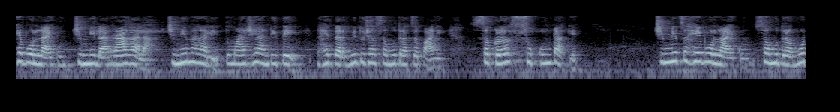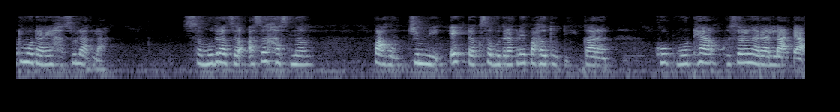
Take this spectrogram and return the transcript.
हे बोलणं ऐकून चिमणीला राग आला. चिमणी म्हणाली तू माझी अंडी दे नाहीतर मी तुझ्या समुद्राचं पाणी सगळं सुकून टाकेन. चिमणीचं हे बोलणं ऐकून समुद्र मोठमोठ्याने हसू लागला. समुद्राचं असं हसणं पाहून चिमणी एकटक समुद्राकडे पाहत होती कारण खूप मोठ्या हुसळणाऱ्या लाट्या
